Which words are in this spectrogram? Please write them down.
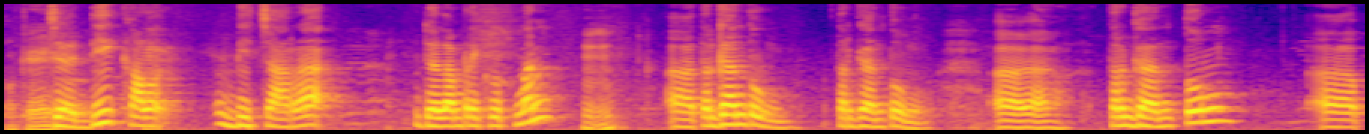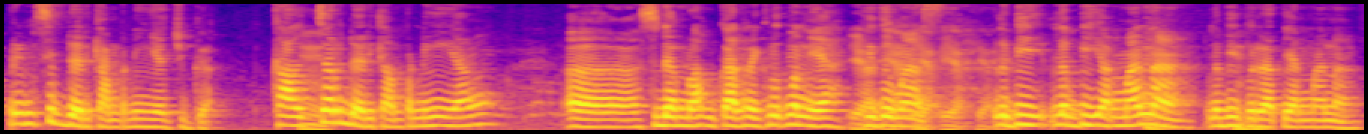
Oke. Jadi kalau bicara dalam rekrutmen eh, tergantung, tergantung, Eh, tergantung eh, prinsip dari company-nya juga, culture dari company yang eh, sedang melakukan rekrutmen ya, Ya, gitu ya, mas. ya, ya, ya, ya. Lebih lebih yang mana, lebih berat yang mana.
